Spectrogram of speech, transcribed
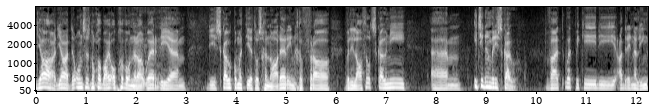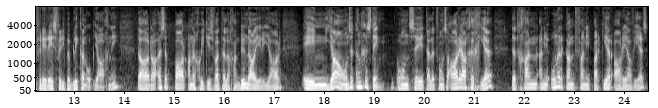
Ja, ja, de, ons is nogal baie opgewonde daaroor die ehm um, die skoukomitee het ons genader en gevra wil die Laveld skou nie ehm um, ietsie doen met die skou wat ook bietjie die adrenalien vir die res vir die publiek kan opjaag nie. Daar daar is 'n paar ander goedjies wat hulle gaan doen daar hierdie jaar. En ja, ons het ingestem. Ons het hulle het vir ons 'n area gegee. Dit gaan aan die onderkant van die parkeerarea wees,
